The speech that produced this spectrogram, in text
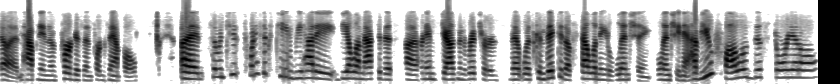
um, happening in Ferguson, for example. Uh, so in two, 2016, we had a BLM activist, uh, her name's Jasmine Richards, that was convicted of felony lynching. Lynching. Have you followed this story at all?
